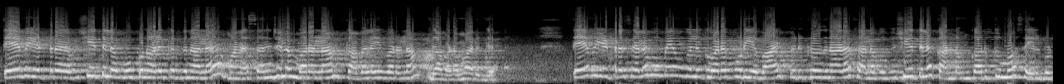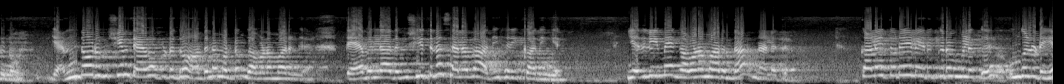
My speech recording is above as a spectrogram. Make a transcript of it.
தேவையற்ற விஷயத்துல மூக்கு நுழைக்கிறதுனால மன சஞ்சலம் வரலாம் கவலை வரலாம் கவனமா இருங்க. தேவையற்ற செலவுமே உங்களுக்கு வரக்கூடிய வாய்ப்பு இருக்கிறதுனால செலவு விஷயத்துல கண்ணும் கருத்துமா செயல்படணும். எந்த ஒரு விஷயம் தேவைப்படுதோ அதுல மட்டும் கவனமா இருங்க. தேவையில்லாத விஷயத்துல செலவை அதிகரிக்காதீங்க. எதுலையுமே கவனமா இருந்தா நல்லது. கலைத்துறையில் இருக்கிறவங்களுக்கு உங்களுடைய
